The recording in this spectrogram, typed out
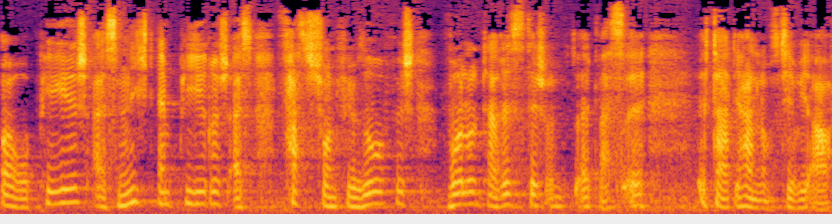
europäisch, als nicht empirisch, als fast schon philosophisch, voluntaristisch und etwas äh, tat die Handlungstheorie auf.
